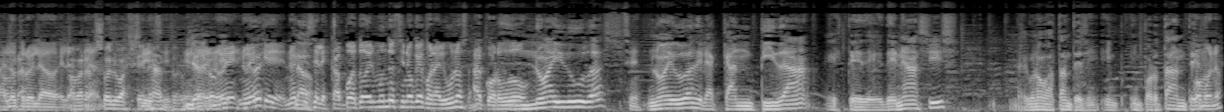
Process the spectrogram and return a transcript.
al Abra- otro lado de la abrazó el. No, es, que- no es que, no es claro. que se le escapó a todo el mundo, sino que con algunos acordó. No hay dudas, no hay dudas de la cantidad este, de, de nazis, algunos bastante im- importantes, ¿Cómo no?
